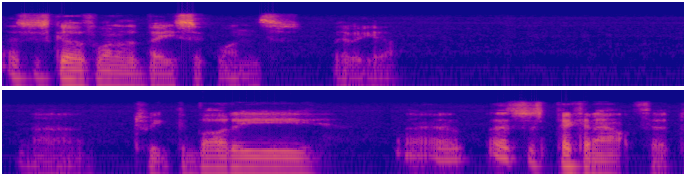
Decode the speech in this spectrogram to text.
let's just go with one of the basic ones. There we go. Uh, tweak the body. Let's just pick an outfit.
